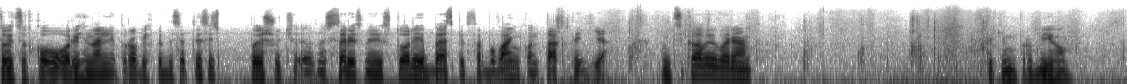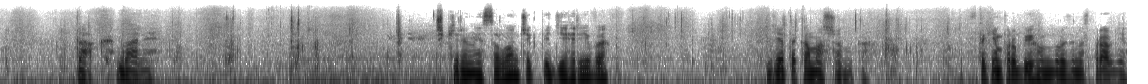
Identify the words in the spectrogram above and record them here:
100% оригінальний пробіг 50 тисяч пишуть. Е, Значить, сервісна історія, без підфарбувань, контакти є. Ну, Цікавий варіант з таким пробігом. Так, далі. Шкіряний салончик, підігріви. Є така машинка. З таким пробігом, друзі, насправді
